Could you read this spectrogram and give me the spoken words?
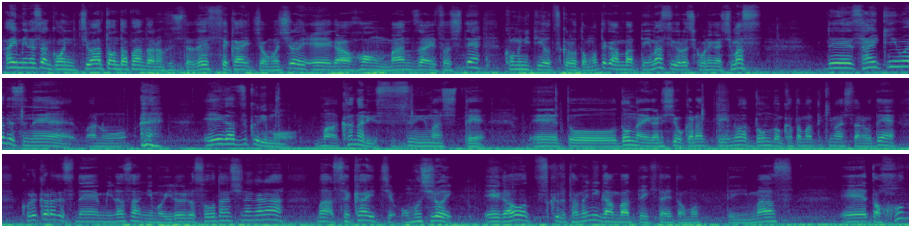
はい、皆さんこんにちは。トンダパンダの藤田です。世界一面白い映画、本、漫才、そしてコミュニティを作ろうと思って頑張っています。よろしくお願いします。で、最近はですね、あの、映画作りも、まあ、かなり進みまして、えっ、ー、と、どんな映画にしようかなっていうのはどんどん固まってきましたので、これからですね、皆さんにもいろいろ相談しながら、まあ、世界一面白い映画を作るために頑張っていきたいと思っています。えっ、ー、と、本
